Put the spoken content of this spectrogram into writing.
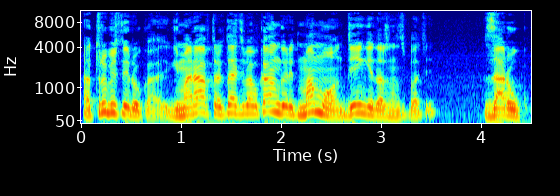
отрубит ей руку. Гимара в трактате Бабкам говорит, мамон, деньги должна заплатить за руку.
